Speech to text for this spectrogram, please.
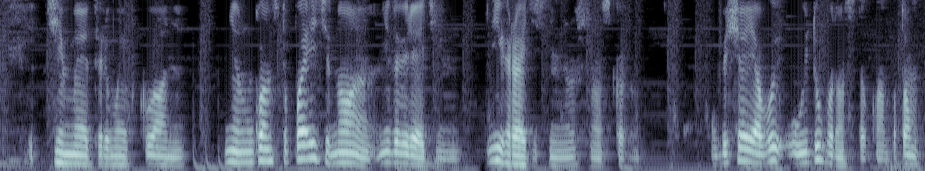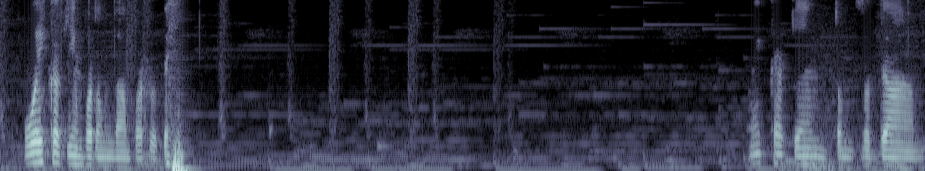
тиммейтеры мои в клане. Не ну клан вступаете но не доверяйте ему. Не играйте с ними ну что я скажу. Обещаю я вы уйду потом с этого клана потом ой как я им потом дам по жопе. Ой как я им там задам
